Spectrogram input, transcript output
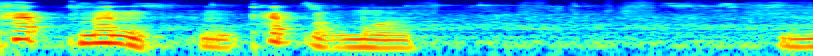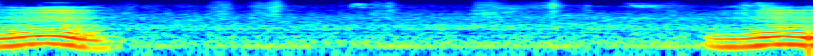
แทดมันแทดหมักม่วงอืมอืม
